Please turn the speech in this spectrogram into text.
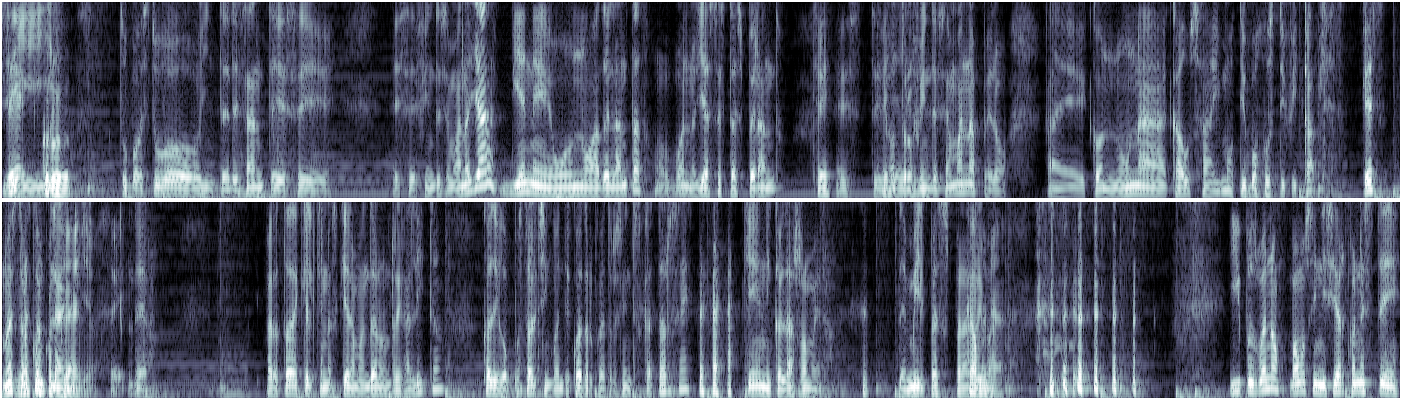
De sí, crudos. Estuvo, estuvo interesante ese, ese fin de semana. Ya viene uno adelantado. Bueno, ya se está esperando. Sí. Este, otro fin de semana, pero eh, con una causa y motivo justificables. Que es nuestro, cumpleaños. Para todo aquel que nos quiera mandar un regalito, código postal 54414, ¿quién? Nicolás Romero. De mil pesos para arriba. y pues bueno, vamos a iniciar con este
